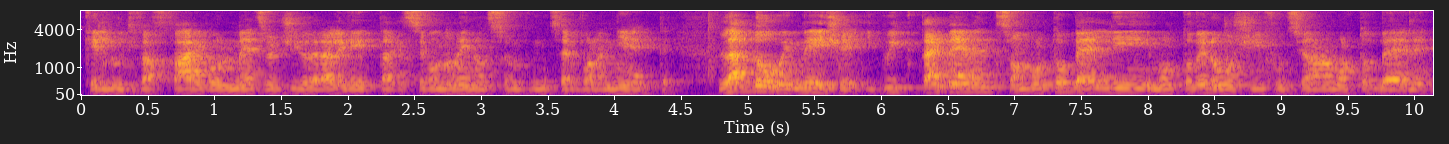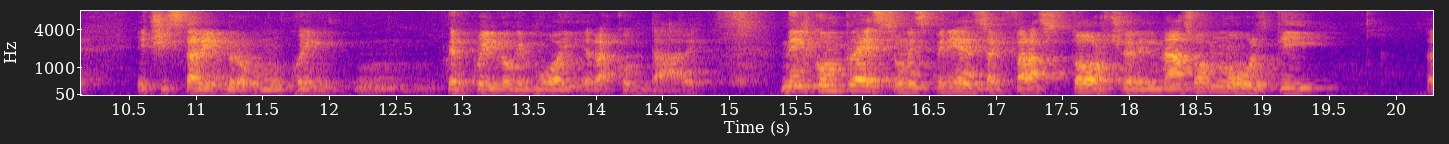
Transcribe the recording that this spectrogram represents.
che lui ti fa fare col mezzo giro della levetta che secondo me non, servono a niente. Laddove invece i quick time event sono molto belli, molto veloci, funzionano molto bene e ci starebbero comunque mm, per quello che vuoi raccontare. Nel complesso un'esperienza che farà storcere il naso a molti, eh,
